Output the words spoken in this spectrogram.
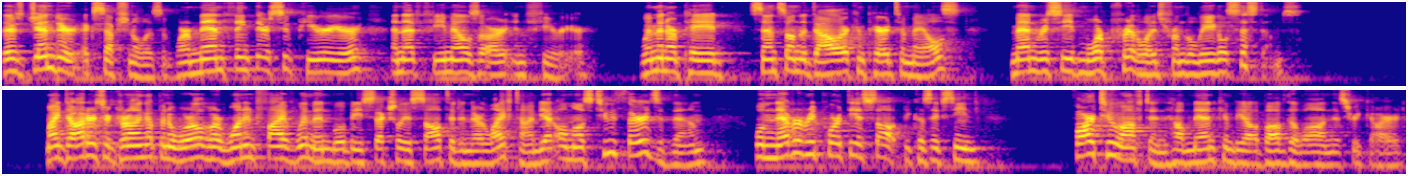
There's gender exceptionalism, where men think they're superior and that females are inferior. Women are paid cents on the dollar compared to males. Men receive more privilege from the legal systems. My daughters are growing up in a world where one in five women will be sexually assaulted in their lifetime, yet almost two thirds of them will never report the assault because they've seen far too often how men can be above the law in this regard.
